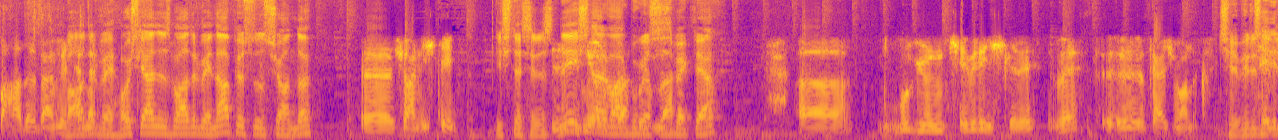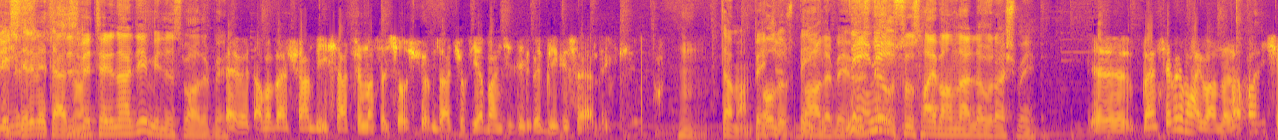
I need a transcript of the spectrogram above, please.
Bahadır ben Bahadır Bey. Hoş geldiniz Bahadır Bey. Ne yapıyorsunuz şu anda? Ee, şu an işteyim. İştesiniz. Sizi ne işler var bugün sizi bekleyen? Ee, bugün çeviri işleri ve e, tercümanlık. Çeviri, Çeviri dediğiniz- işleri ve tercüman. Siz veteriner değil miydiniz Bahadır Bey? Evet ama ben şu an bir inşaat firmasında çalışıyorum. Daha çok yabancı dil ve bilgisayarla ilgili. Tamam Peki olur. Peki. Bahadır Bey. Ne, Özlüyor ne? musunuz hayvanlarla uğraşmayı? Ee, ben severim hayvanları ama hiç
